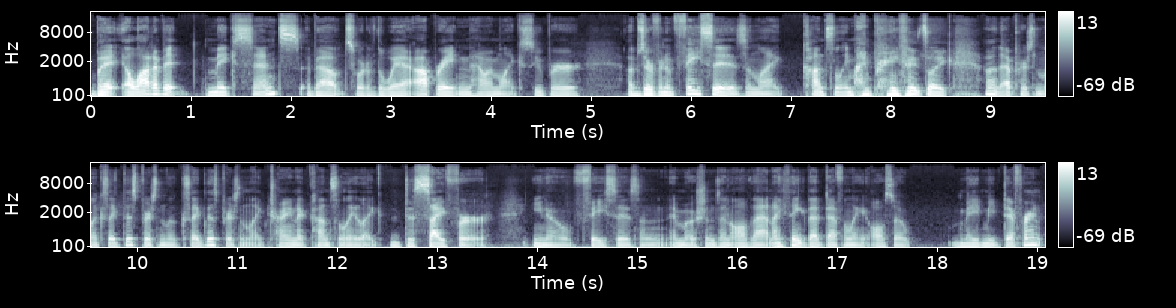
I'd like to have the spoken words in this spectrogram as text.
But a lot of it makes sense about sort of the way I operate and how I'm like super observant of faces and like constantly my brain is like oh that person looks like this person looks like this person like trying to constantly like decipher you know faces and emotions and all of that and i think that definitely also made me different.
